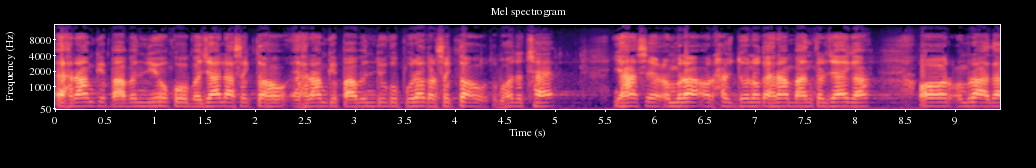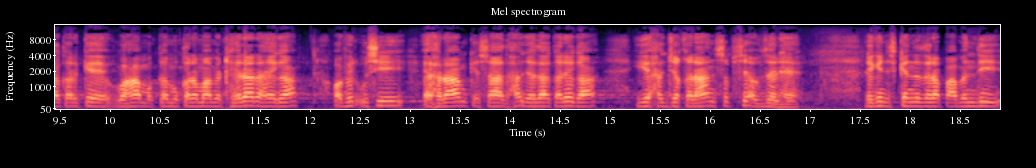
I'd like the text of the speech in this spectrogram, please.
احرام کے پابندیوں کو بجا لا سکتا ہو، احرام کے پابندیوں کو پورا کر سکتا ہو، تو بہت اچھا ہے۔ یہاں سے عمرہ اور حج دونوں کا احرام باندھ کر جائے گا اور عمرہ ادا کر کے وہاں مکہ مکرمہ میں ٹھہرا رہے گا اور پھر اسی احرام کے ساتھ حج ادا کرے گا۔ یہ حج قرآن سب سے افضل ہے۔ لیکن اس کے اندر ذرا پابندی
